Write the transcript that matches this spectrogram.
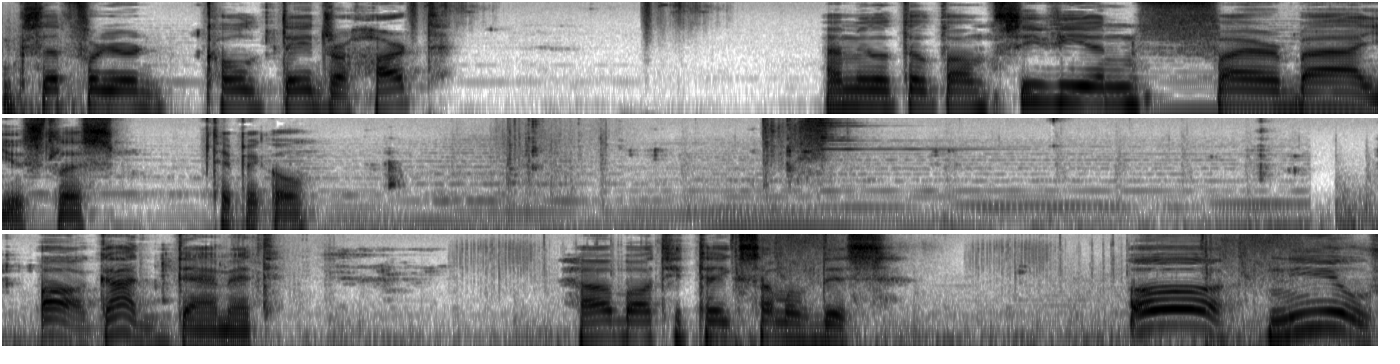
Except for your cold Daedra heart? Amulet of Obsidian, fire by useless. Typical. Oh, god damn it. How about he takes some of this? Oh, Neil!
